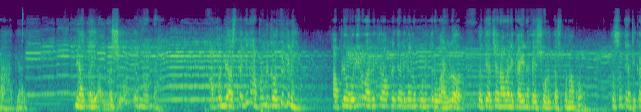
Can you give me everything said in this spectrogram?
पाहते आहे मी आता हे अन्न सेवन करणार नाही. आपण बी असतं की नाही? आपण बी करतो की नाही? आपले वडील वाढले किंवा आपल्या त्या ठिकाणी कोणीतरी वाढलं तर त्याच्या नावाने काही ना काही सोडत असतो ना आपण. तसं त्या ठिकाणी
